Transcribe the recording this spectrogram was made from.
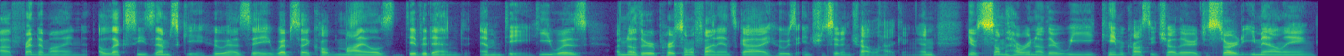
a friend of mine, Alexei Zemsky, who has a website called Miles Dividend MD. He was another personal finance guy who was interested in travel hacking. And you know, somehow or another we came across each other, just started emailing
